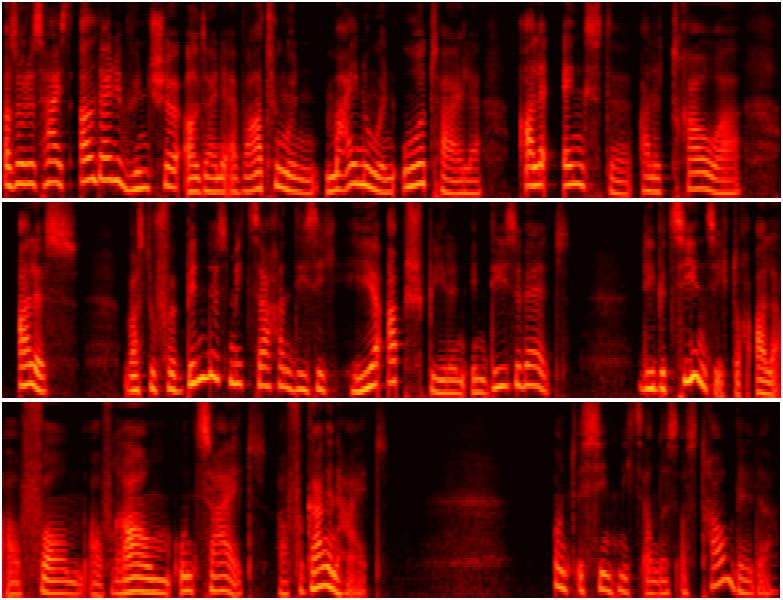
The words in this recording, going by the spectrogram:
Also das heißt, all deine Wünsche, all deine Erwartungen, Meinungen, Urteile, alle Ängste, alle Trauer, alles, was du verbindest mit Sachen, die sich hier abspielen in diese Welt, die beziehen sich doch alle auf Form, auf Raum und Zeit, auf Vergangenheit. Und es sind nichts anderes als Traumbilder.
